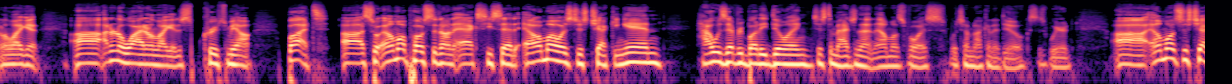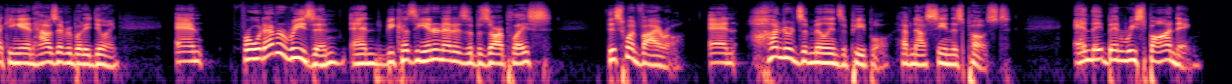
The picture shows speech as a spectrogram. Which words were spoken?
I don't like it. Uh, I don't know why I don't like it. It just creeps me out. But uh, so Elmo posted on X. He said, Elmo is just checking in. How is everybody doing? Just imagine that in Elmo's voice, which I'm not going to do because it's weird. Uh, Elmo's just checking in. How's everybody doing? And for whatever reason, and because the internet is a bizarre place, this went viral. And hundreds of millions of people have now seen this post. And they've been responding.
